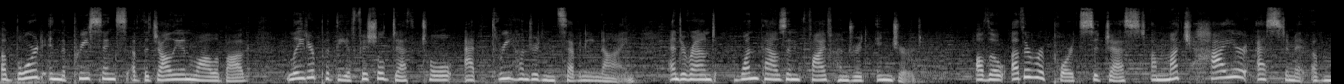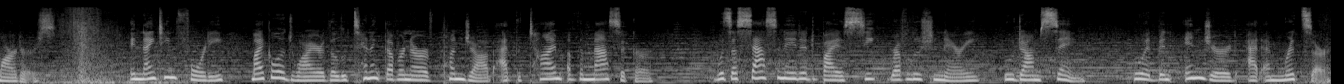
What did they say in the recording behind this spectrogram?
A board in the precincts of the Jallianwala Bagh later put the official death toll at 379 and around 1,500 injured, although other reports suggest a much higher estimate of martyrs. In 1940, Michael O'Dwyer, the lieutenant governor of Punjab at the time of the massacre, was assassinated by a Sikh revolutionary, Udham Singh, who had been injured at Amritsar.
